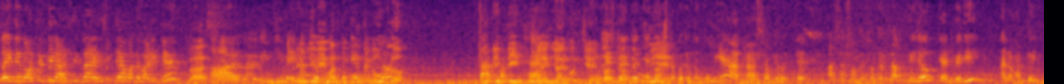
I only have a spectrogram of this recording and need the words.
তো এই যে রথের দিন আশিসদা এসছে আমাদের বাড়িতে। আর রিমঝিম এই মাত্র থেকে উঠল। হ্যাঁ। দশটা পর্যন্ত ঘুমিয়ে আর তার সঙ্গে হচ্ছে আসার সঙ্গে সঙ্গে প্রাপ্তিযোগ ক্যাডবেরি আর আমার দই।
